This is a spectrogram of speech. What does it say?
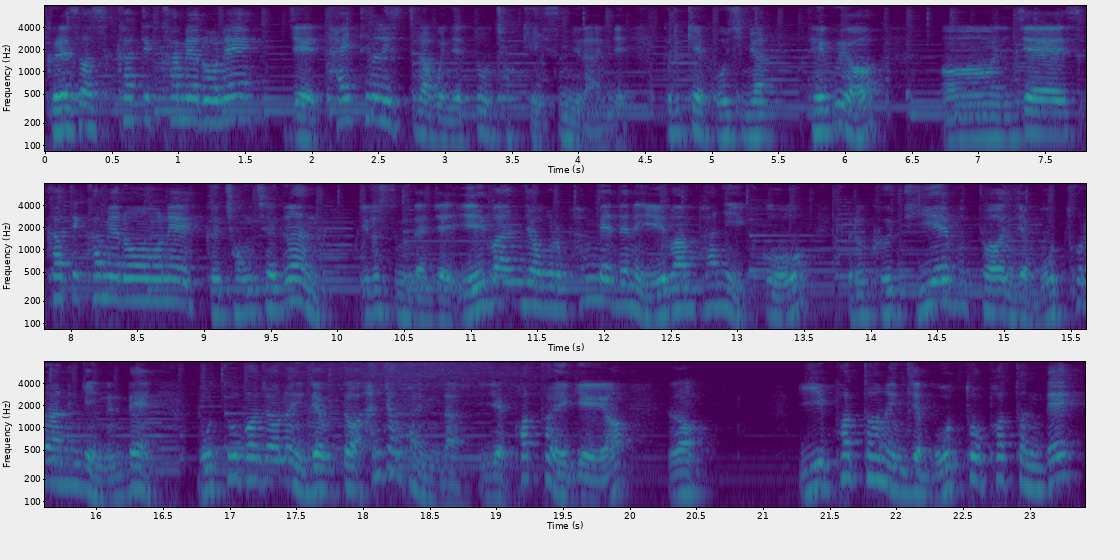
그래서 스카티 카메론의 이제 타이틀리스트라고 이제 또 적혀 있습니다. 이제 그렇게 보시면 되고요. 어, 이제 스카티 카메론의 그 정책은 이렇습니다. 이제 일반적으로 판매되는 일반판이 있고, 그리고 그 뒤에부터 이제 모토라는 게 있는데, 모토 버전은 이제부터 한정판입니다. 이제 퍼터 얘기예요. 그래서 이 퍼터는 이제 모토 퍼터인데,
